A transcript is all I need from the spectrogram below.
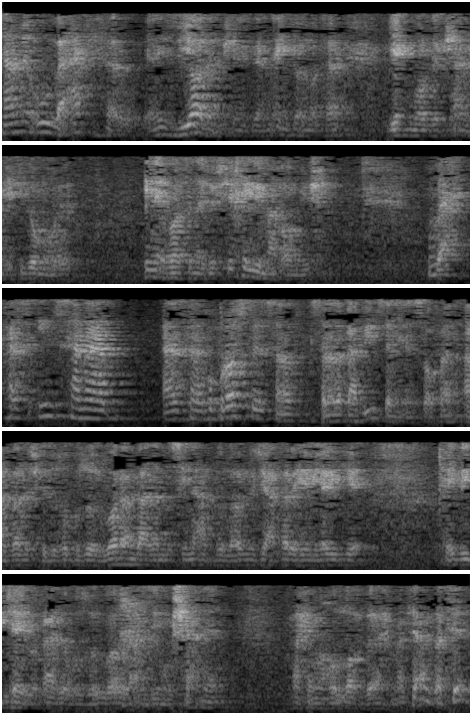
سمع او و اکثر او. یعنی زیاد هم شنیدن. نه مثلا یک مورد کم یکی دو مورد. این عبارت نجاشی خیلی مقامیش و پس این سند از خب راست سند, قوی یعنی انصافا اولش که دو بزرگوارم بعدا مثل این عبدالله بن جعفر همیری که خیلی جای و قدر بزرگوار و عظیم و شنه رحمه الله به رحمته. البته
